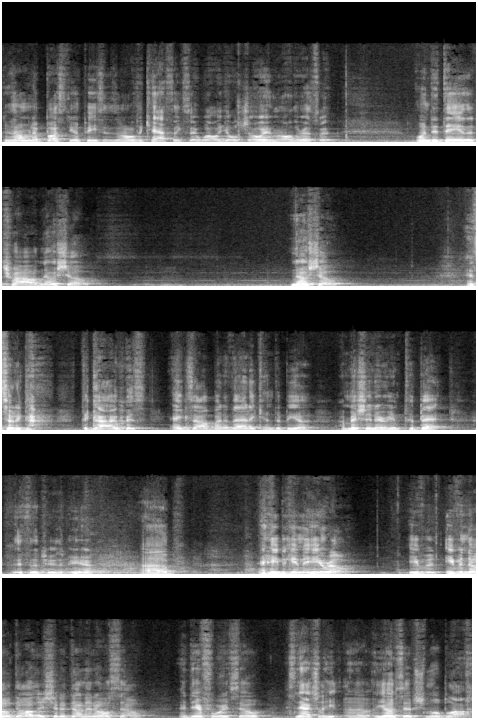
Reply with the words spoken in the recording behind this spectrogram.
because I'm going to bust you in pieces. And all the Catholics said, well, you'll show him and all the rest of it. On the day of the trial, no show. No show. And so the guy, the guy was exiled by the Vatican to be a, a missionary in Tibet. the truth, you know? Uh, and he became a hero, even, even though the others should have done it also. And therefore, so it's naturally uh, Joseph Shmuel Bloch,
